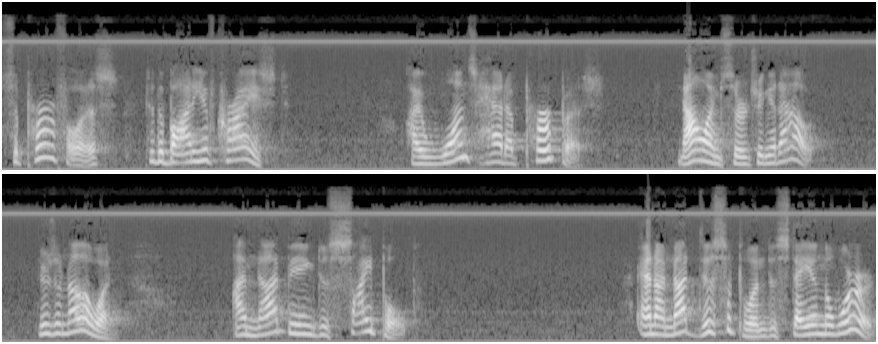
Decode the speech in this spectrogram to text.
superfluous to the body of Christ. I once had a purpose. Now I'm searching it out. Here's another one. I'm not being discipled. And I'm not disciplined to stay in the Word.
